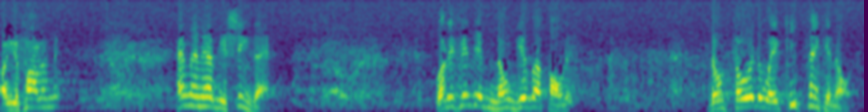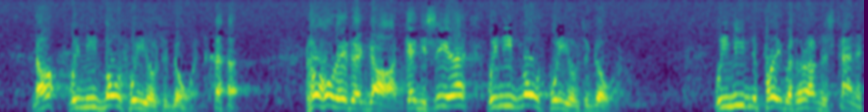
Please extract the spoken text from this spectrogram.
Are you following me? How many of you see that? Well, if you didn't, don't give up on it. Don't throw it away. Keep thinking on it. No, we need both wheels are going. Glory to God. Can you see that? We need both wheels are going. We need to pray with our understanding,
